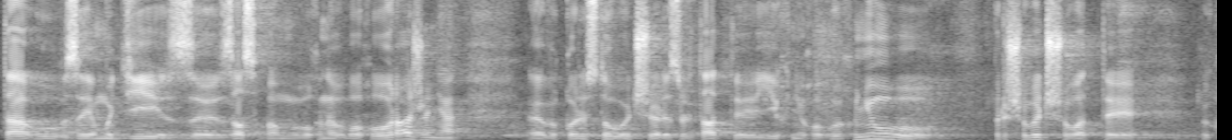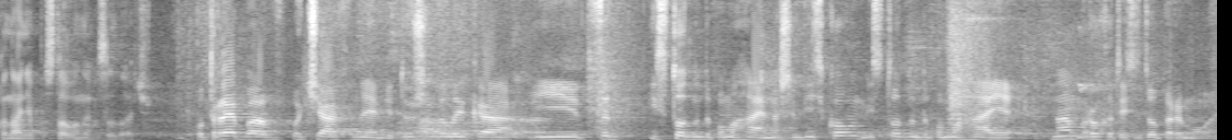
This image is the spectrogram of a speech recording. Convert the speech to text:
та у взаємодії з засобами вогневого ураження, використовуючи результати їхнього вогню, пришвидшувати виконання поставлених задач. Потреба в очах в небі дуже велика, і це істотно допомагає нашим військовим, істотно допомагає нам рухатись до перемоги.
